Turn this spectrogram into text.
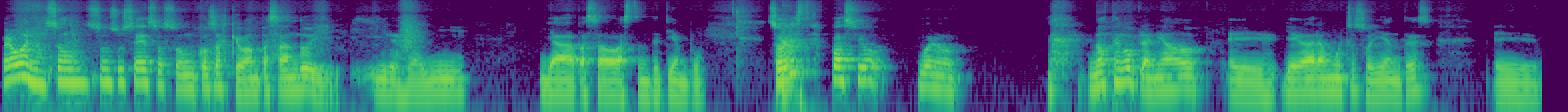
pero bueno, son, son sucesos, son cosas que van pasando y desde allí ya ha pasado bastante tiempo. Sobre este espacio, bueno, no tengo planeado eh, llegar a muchos oyentes. eh,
